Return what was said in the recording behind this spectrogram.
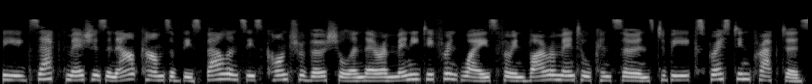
The exact measures and outcomes of this balance is controversial and there are many different ways for environmental concerns to be expressed in practice.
